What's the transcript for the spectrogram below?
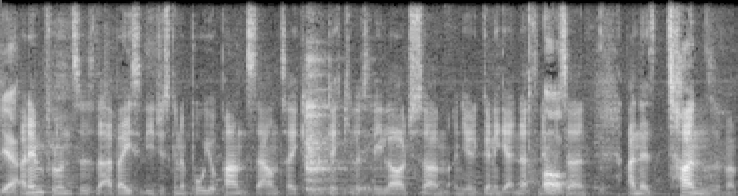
Yeah. and influencers that are basically just going to pull your pants down, take a ridiculously large sum, and you're going to get nothing in Oh. return. And there's tons of them.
